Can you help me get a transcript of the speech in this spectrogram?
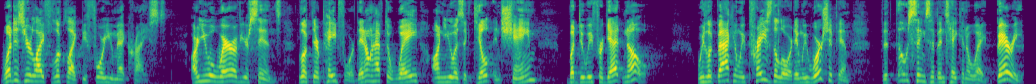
What does your life look like before you met Christ? Are you aware of your sins? Look, they're paid for. They don't have to weigh on you as a guilt and shame, but do we forget? No. We look back and we praise the Lord and we worship Him that those things have been taken away, buried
